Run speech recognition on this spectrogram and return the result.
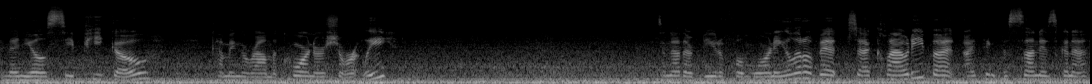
and then you'll see Pico coming around the corner shortly. Another beautiful morning. A little bit uh, cloudy, but I think the sun is gonna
